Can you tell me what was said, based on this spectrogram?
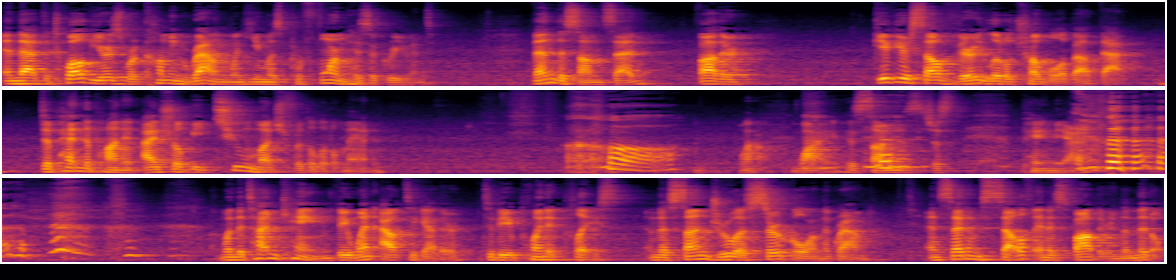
and that the twelve years were coming round when he must perform his agreement. Then the son said, Father, give yourself very little trouble about that. Depend upon it, I shall be too much for the little man. Oh, Wow, why? His son is just paying the ass. when the time came, they went out together to the appointed place, and the son drew a circle on the ground and set himself and his father in the middle.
